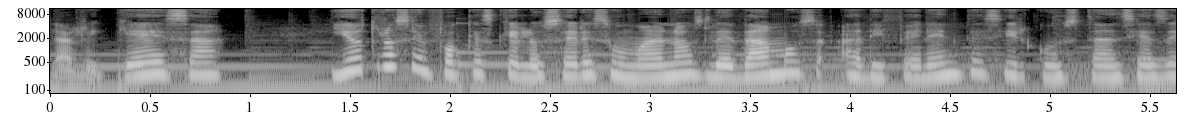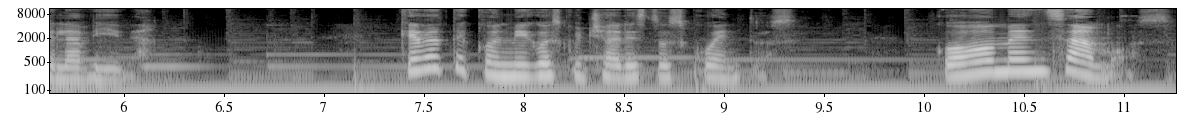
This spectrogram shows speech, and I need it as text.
la riqueza y otros enfoques que los seres humanos le damos a diferentes circunstancias de la vida. Quédate conmigo a escuchar estos cuentos. Comenzamos.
